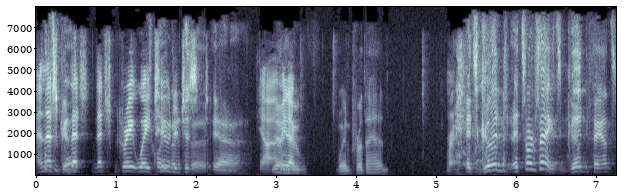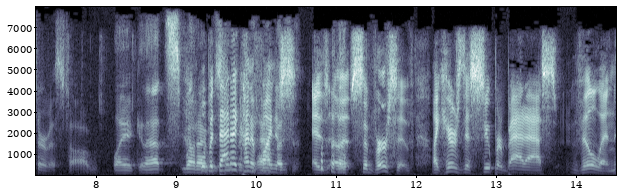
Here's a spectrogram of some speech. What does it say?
And that's good. that's that's a great way too to just in. yeah. yeah. I Yeah, mean, you went for the head. Right. It's good. It's what I'm saying. It's good fan service, Tom. Like that's what I. Well, but was that I hoping kind of would find happen. as, as uh, subversive. Like, here's this super badass villain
